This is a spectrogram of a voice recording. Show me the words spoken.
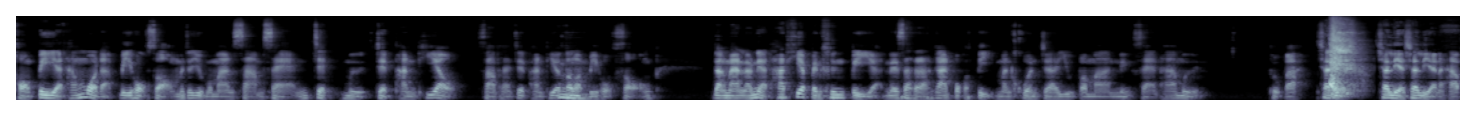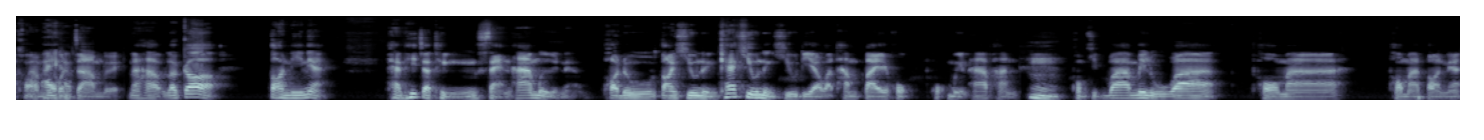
ของปีอะทั้งหมดอะปี 62 มันจะอยู่ประมาณ 3 7 7,000 เที่ยว 3 7 0 0 0เที่ยวตลอดปี62ดังนั้นแล้วเนี่ยถ้าเทียบเป็นครึ่งปีอะในสถานการณ์ปกติมันควรจะอยู่ประมาณ1 5 0 0 0 0ถูกปะเฉลี่ยเฉลี่ยเฉลี่ยนะครับขออภัยมีคนครับจามเลยนะครับ แล้วก็ตอนนี้เนี่ยแทนที่จะถึงแสนห้าหมื่นเนี่ยพอดูตอน Q1 แค่ Q1 Q เดียวอะทำไปหกหกหมื่นห้าพันอืมผมคิดว่าไม่รู้ว่าพอมา พอมาตอนเนี้ย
